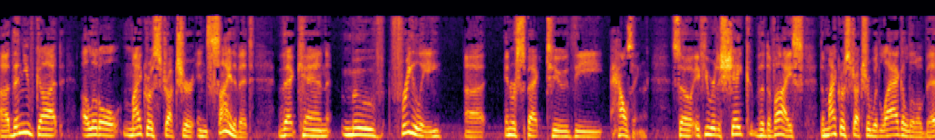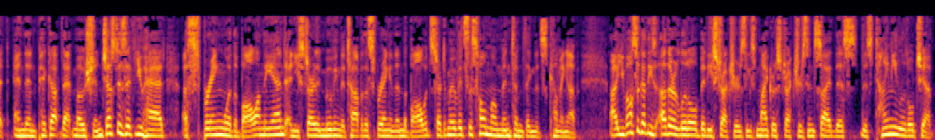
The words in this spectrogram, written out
Uh, then you've got a little microstructure inside of it that can move freely uh, in respect to the housing. So if you were to shake the device, the microstructure would lag a little bit and then pick up that motion, just as if you had a spring with a ball on the end and you started moving the top of the spring and then the ball would start to move. It's this whole momentum thing that's coming up. Uh, you've also got these other little bitty structures, these microstructures inside this this tiny little chip.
